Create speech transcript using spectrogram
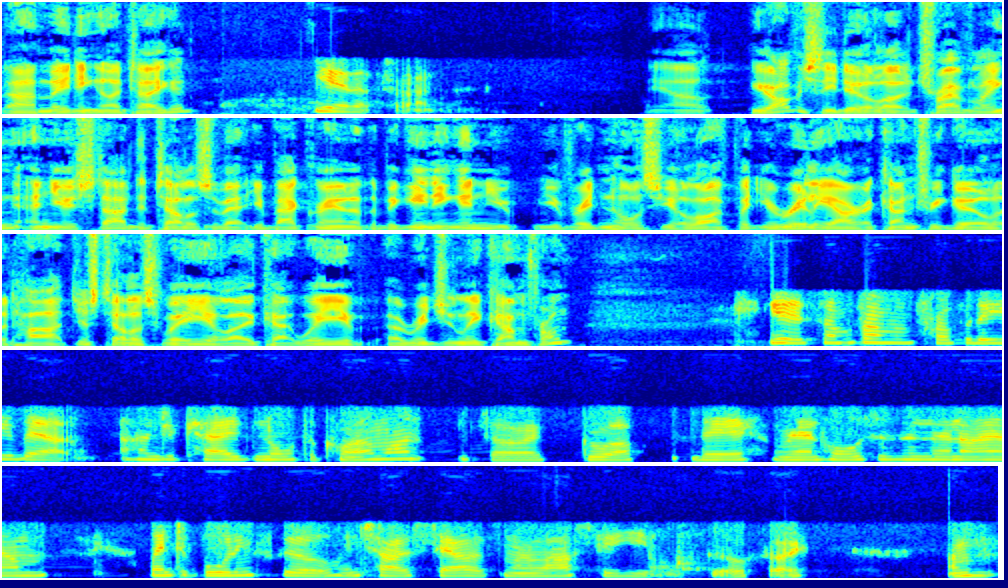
uh, meeting, I take it? Yeah, that's right. Now, you obviously do a lot of travelling, and you started to tell us about your background at the beginning, and you, you've ridden horse your life, but you really are a country girl at heart. Just tell us where you locate, where you've originally come from. Yes, I'm from a property about 100 k's north of Clermont, so I grew up there around horses, and then I um went to boarding school in Charters Towers my last few years of school, so um,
